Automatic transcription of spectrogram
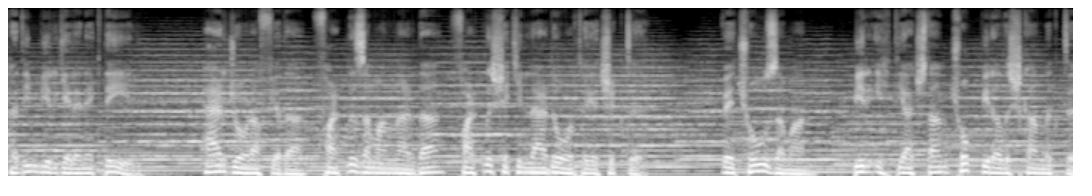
kadim bir gelenek değil, her coğrafyada farklı zamanlarda farklı şekillerde ortaya çıktı ve çoğu zaman bir ihtiyaçtan çok bir alışkanlıktı.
